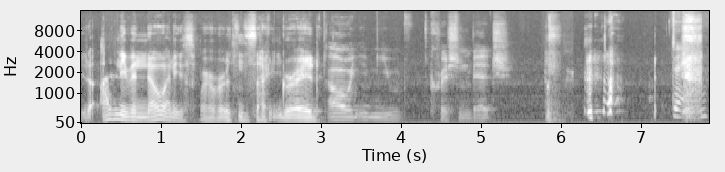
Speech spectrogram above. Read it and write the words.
Dude, I didn't even know any swear words in second grade. Oh, you, you Christian bitch. Dang.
